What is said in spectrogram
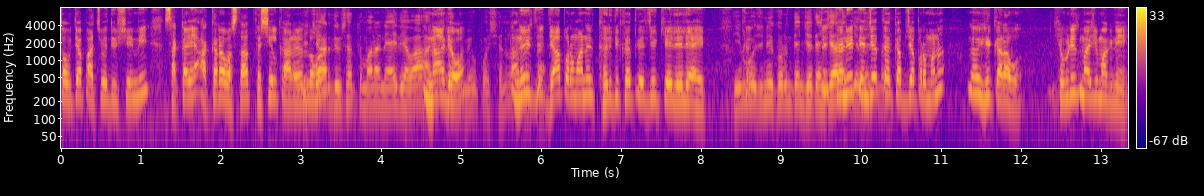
चौथ्या पाचव्या दिवशी मी सकाळी अकरा वाजता तहसील म्हणजे चार दिवसात तुम्हाला न्याय द्यावा आणि ना द्यावा उपोषण नाही ज्याप्रमाणे खरेदी खत जे केलेले आहेत ती मोजणी करून त्यांच्या त्यांच्या त्यांच्या कब्जाप्रमाणे हे करावं. एवढीच माझी मागणी आहे.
